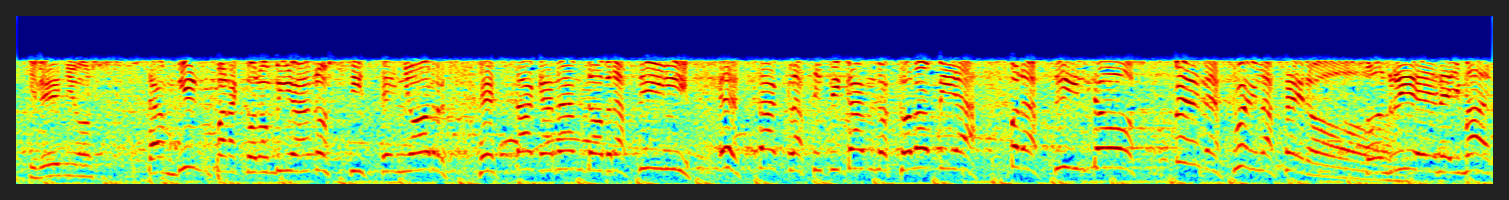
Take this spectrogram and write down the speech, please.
brasileños. También para colombianos. Sí, señor. Está ganando Brasil. Está clasificando Colombia. Brasil 2. Venezuela 0. Sonríe Neymar.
